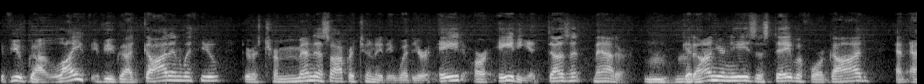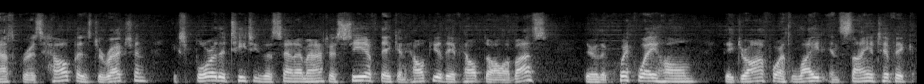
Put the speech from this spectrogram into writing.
If you've got life, if you've got God in with you, there is tremendous opportunity. Whether you're eight or 80, it doesn't matter. Mm-hmm. Get on your knees this day before God and ask for His help, His direction. Explore the teachings of the ascended master. See if they can help you. They've helped all of us. They're the quick way home. They draw forth light and scientific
